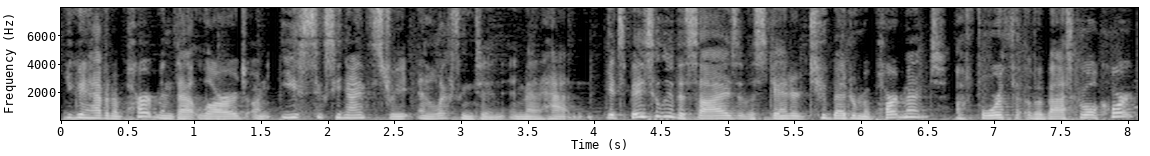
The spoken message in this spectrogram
you can have an apartment that large on East 69th Street and Lexington in Manhattan. It's basically the size of a standard two bedroom apartment, a fourth of a basketball court,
